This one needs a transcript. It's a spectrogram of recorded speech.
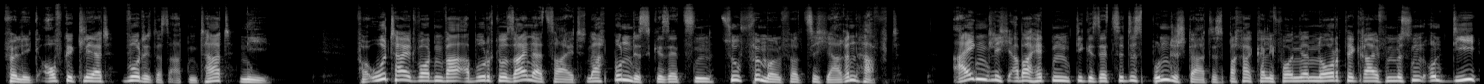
Völlig aufgeklärt wurde das Attentat nie. Verurteilt worden war Aburto seinerzeit nach Bundesgesetzen zu 45 Jahren Haft. Eigentlich aber hätten die Gesetze des Bundesstaates Baja California Norte greifen müssen und die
